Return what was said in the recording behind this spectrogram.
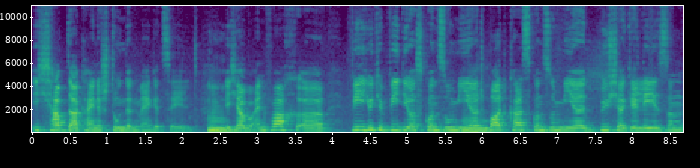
Ich habe da keine Stunden mehr gezählt. Mhm. Ich habe einfach äh, wie YouTube-Videos konsumiert, Mhm. Podcasts konsumiert, Bücher gelesen,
